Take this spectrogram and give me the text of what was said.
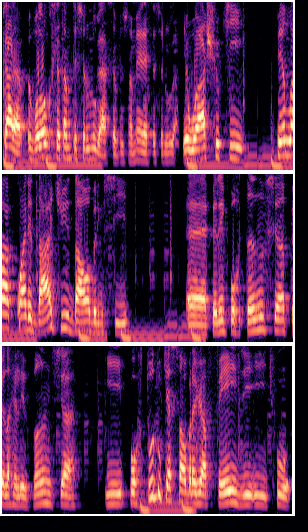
Cara, eu vou logo sentar no terceiro lugar, se a pessoa merece terceiro lugar. Eu acho que, pela qualidade da obra em si, é, pela importância, pela relevância e por tudo que essa obra já fez e, e, tipo,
